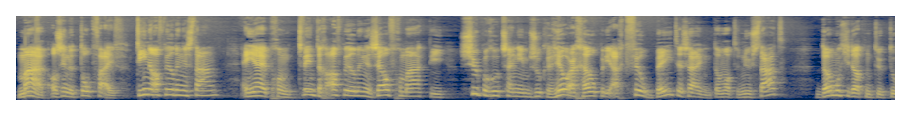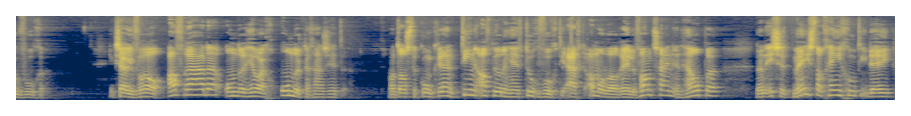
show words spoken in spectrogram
Maar als in de top 5 10 afbeeldingen staan en jij hebt gewoon 20 afbeeldingen zelf gemaakt die supergoed zijn, die een bezoeker heel erg helpen, die eigenlijk veel beter zijn dan wat er nu staat, dan moet je dat natuurlijk toevoegen. Ik zou je vooral afraden om er heel erg onder te gaan zitten. Want als de concurrent 10 afbeeldingen heeft toegevoegd die eigenlijk allemaal wel relevant zijn en helpen, dan is het meestal geen goed idee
